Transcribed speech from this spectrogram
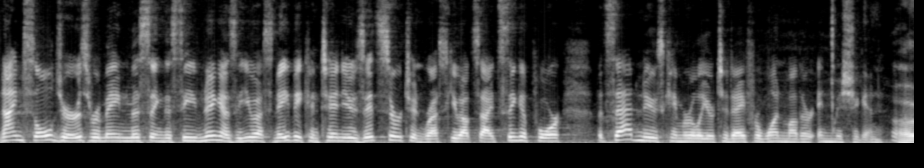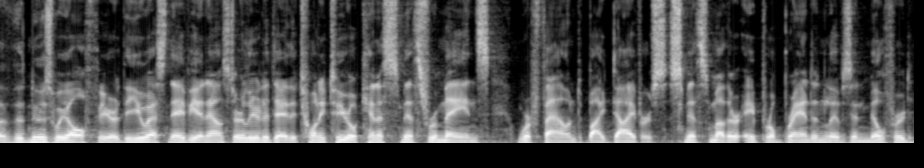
Nine soldiers remain missing this evening as the U.S. Navy continues its search and rescue outside Singapore. But sad news came earlier today for one mother in Michigan. Uh, the news we all feared. The U.S. Navy announced earlier today that 22 year old Kenneth Smith's remains were found by divers. Smith's mother, April Brandon, lives in Milford.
